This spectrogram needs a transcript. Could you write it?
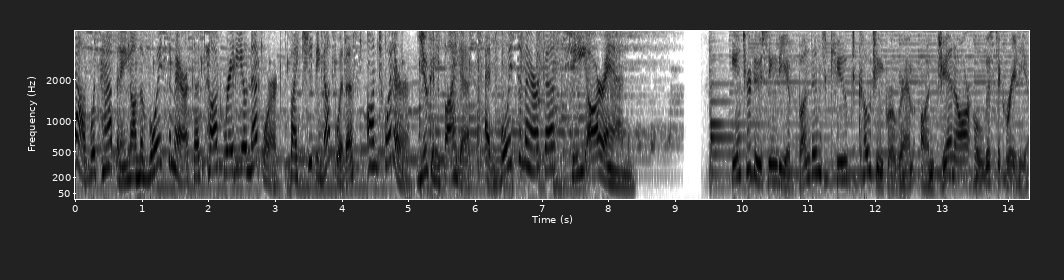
Out what's happening on the Voice America Talk Radio Network by keeping up with us on Twitter. You can find us at Voice America TRN. Introducing the Abundance Cubed coaching program on Gen R Holistic Radio.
